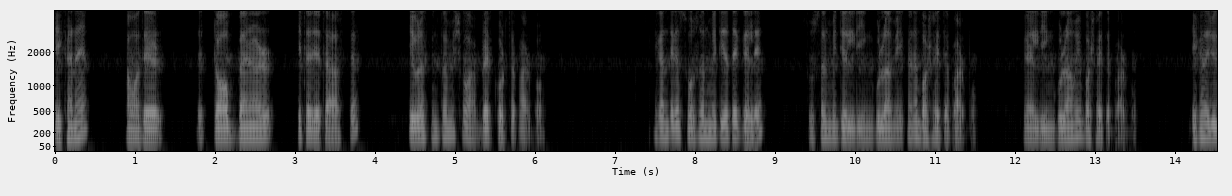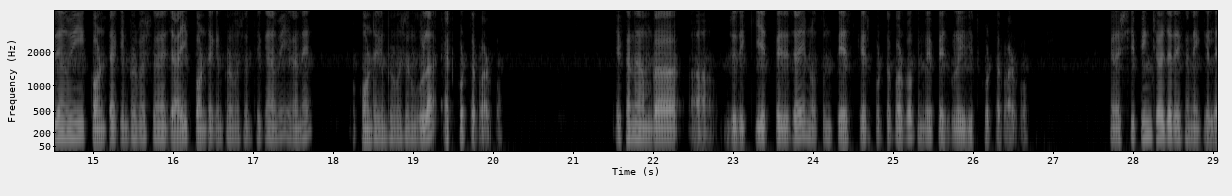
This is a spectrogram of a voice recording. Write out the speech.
এখানে আমাদের টপ ব্যানার এটা যেটা আছে, এগুলো কিন্তু আমি সব আপডেট করতে পারব। এখান থেকে সোশ্যাল মিডিয়াতে গেলে সোশ্যাল মিডিয়ার লিঙ্কগুলো আমি এখানে বসাইতে পারব। এখানে লিঙ্কগুলো আমি বসাইতে পারব। এখানে যদি আমি কন্ট্যাক্ট ইনফরমেশনে যাই কন্ট্যাক্ট ইনফরমেশন থেকে আমি এখানে কন্ট্যাক্ট ইনফরমেশনগুলো অ্যাড করতে পারব। এখানে আমরা যদি ক্রিয়েট পেজে যাই, নতুন পেজ ক্রিয়েট করতে পারব কিংবা এই পেজগুলো এডিট করতে পারব। এখানে শিপিং চার্জার এখানে গেলে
